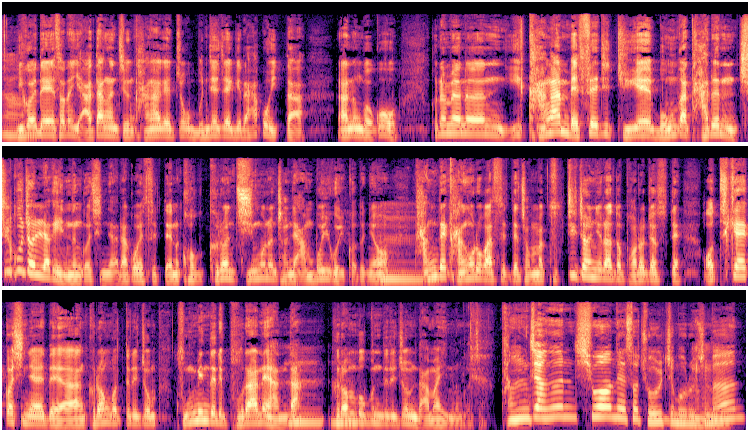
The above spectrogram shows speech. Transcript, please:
아. 이거에 대해서는 야당은 지금 강하게 조금 문제 제기를 하고 있다 라는 거고 그러면은 이 강한 메시지 뒤에 뭔가 다른 출구 전략이 있는 것이냐라고 했을 때는 거- 그런 징후는 전혀 안 보이고 있거든요. 음. 강대 강으로 갔을 때 정말 국지전이라도 벌어졌을 때 어떻게 할 것이냐에 대한 그런 것들이 좀 국민들이 불안해한다 음, 음. 그런 부분들이 좀 남아 있는 거죠. 당장은 시원해서 좋을지 음. 모르지만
